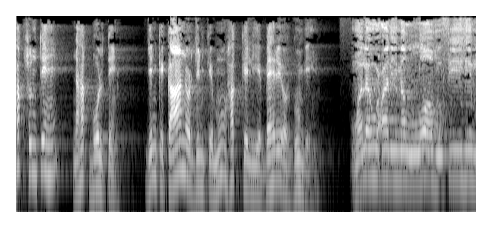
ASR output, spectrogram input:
حق سنتے ہیں نہ حق بولتے ہیں جن کے کان اور جن کے منہ حق کے لیے بہرے اور گونگے ہیں۔ ولو علم الله فيهم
